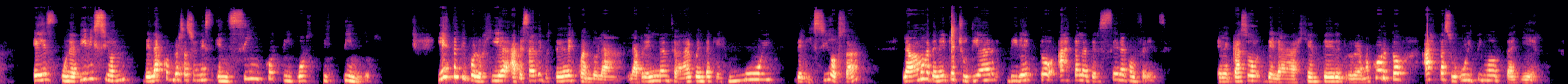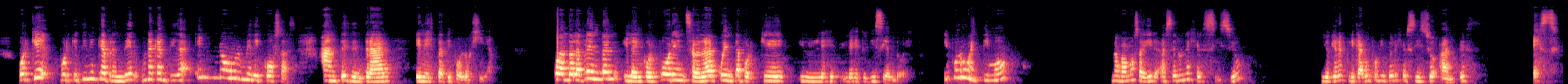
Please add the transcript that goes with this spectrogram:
es una división de las conversaciones en cinco tipos distintos. Y esta tipología, a pesar de que ustedes cuando la, la aprendan se van a dar cuenta que es muy deliciosa, la vamos a tener que chutear directo hasta la tercera conferencia. En el caso de la gente del programa corto, hasta su último taller. ¿Por qué? Porque tienen que aprender una cantidad enorme de cosas antes de entrar en esta tipología. Cuando la aprendan y la incorporen, se van a dar cuenta por qué les, estoy diciendo esto. Y por último, nos vamos a ir a hacer un ejercicio. Yo quiero explicar un poquito el ejercicio antes. Es,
